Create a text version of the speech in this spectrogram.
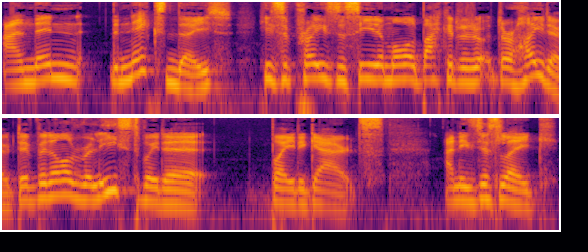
And then the next night, he's surprised to see them all back at their, their hideout. They've been all released by the by the guards, and he's just like,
